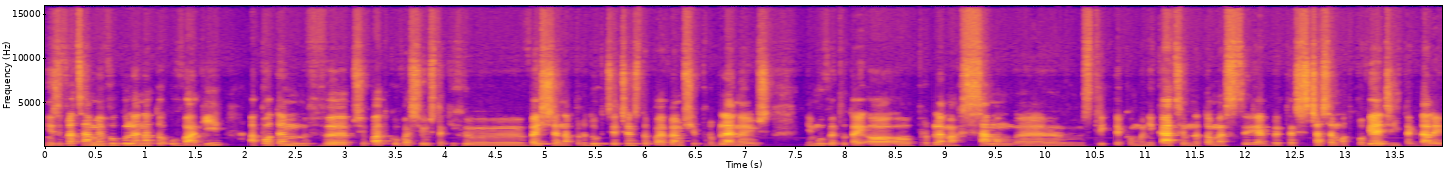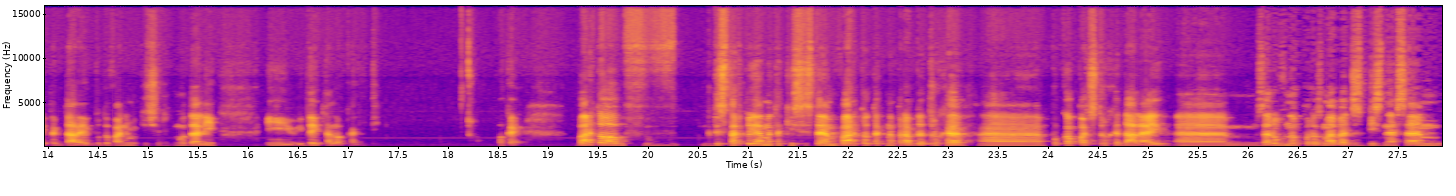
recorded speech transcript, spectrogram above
nie zwracamy w ogóle na to uwagi, a potem w przypadku właśnie już takich e, wejścia na produkcję często pojawiają się problemy. Już nie mówię tutaj o, o problemach z samą e, stricte komunikacją, natomiast jakby też z czasem odpowiedzi i tak dalej, i tak dalej, budowaniem jakichś modeli i, i data locality. Ok. Warto gdy startujemy taki system, warto tak naprawdę trochę e, pokopać trochę dalej, e, zarówno porozmawiać z biznesem,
